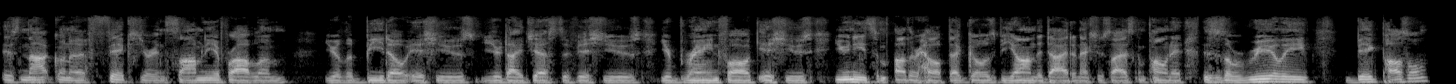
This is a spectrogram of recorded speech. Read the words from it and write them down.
is not going to fix your insomnia problem, your libido issues, your digestive issues, your brain fog issues. You need some other help that goes beyond the diet and exercise component. This is a really big puzzle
